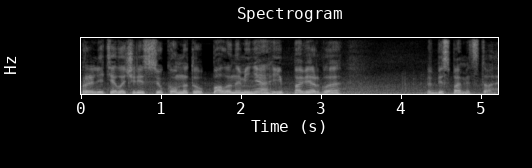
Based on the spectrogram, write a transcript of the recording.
пролетела через всю комнату, пала на меня и повергла в беспамятство.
